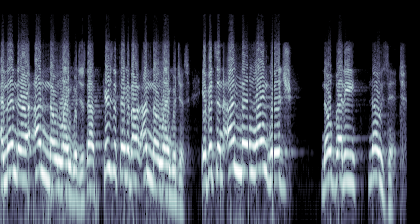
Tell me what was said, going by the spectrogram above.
and then there are unknown languages. Now, here's the thing about unknown languages. If it's an unknown language, nobody knows it.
